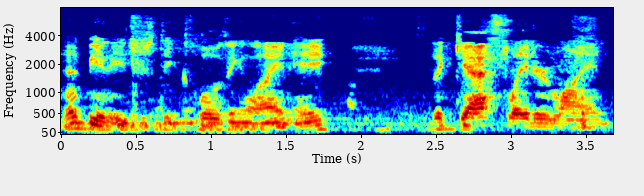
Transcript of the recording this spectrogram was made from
that'd be an interesting closing line, hey? The gaslighter line.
